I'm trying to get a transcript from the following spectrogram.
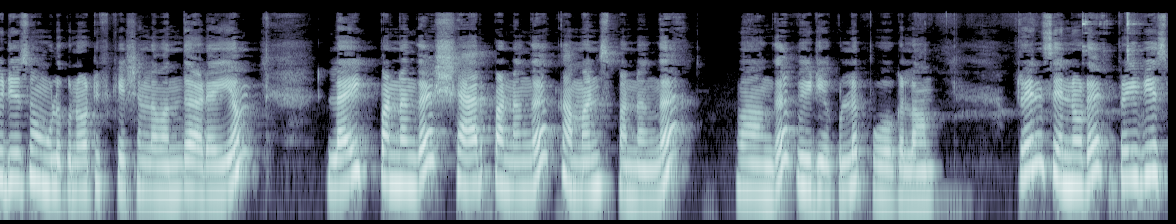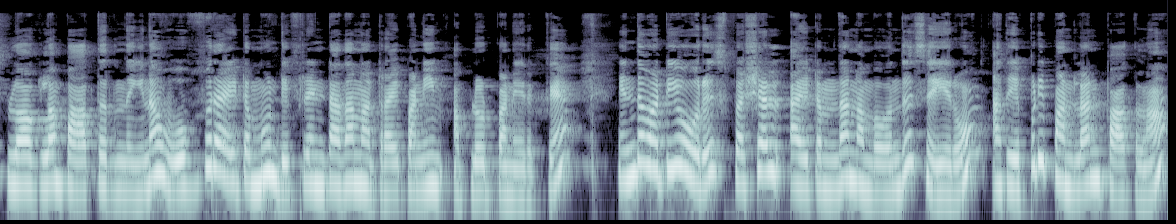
வீடியோஸும் உங்களுக்கு நோட்டிஃபிகேஷனில் வந்து அடையும். லைக் பண்ணுங்கள் ஷேர் பண்ணுங்கள் கமெண்ட்ஸ் பண்ணுங்கள் வாங்க வீடியோக்குள்ளே போகலாம். ஃப்ரெண்ட்ஸ் என்னோட ப்ரீவியஸ் ப்ளாக்லாம் பார்த்துருந்தீங்கன்னா ஒவ்வொரு ஐட்டமும் டிஃப்ரெண்ட்டாக தான் நான் ட்ரை பண்ணி அப்லோட் பண்ணியிருக்கேன். இந்த வாட்டியும் ஒரு ஸ்பெஷல் ஐட்டம் தான் நம்ம வந்து செய்கிறோம் அது எப்படி பண்ணலான்னு பார்க்கலாம்.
